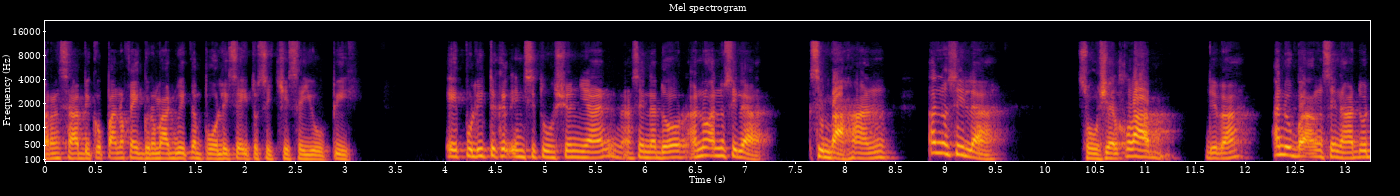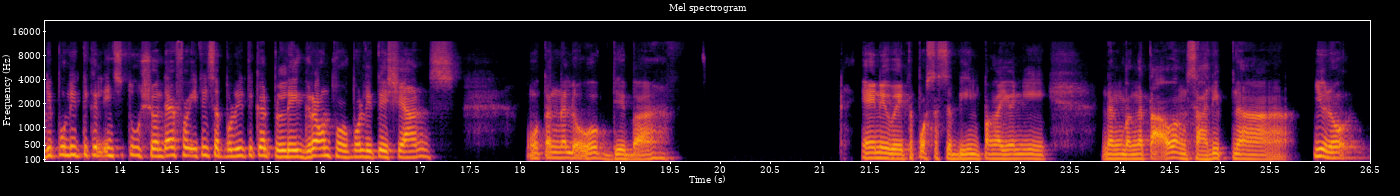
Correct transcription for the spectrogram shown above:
Parang sabi ko, paano kayo graduate ng policy ito si Chi sa UP? Eh, political institution yan, ang senador. Ano-ano sila? Simbahan? Ano sila? Social club? Di ba? Ano ba ang Senado? The political institution. Therefore, it is a political playground for politicians. Utang na loob, di ba? Anyway, tapos sasabihin pa ngayon ni ng mga tao ang salip na, you know,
